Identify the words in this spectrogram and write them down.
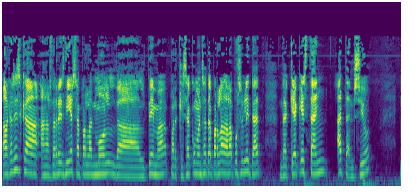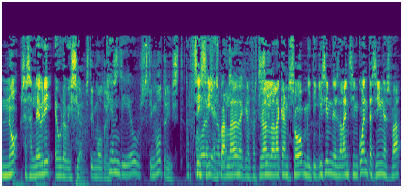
El cas és que en els darrers dies s'ha parlat molt del tema perquè s'ha començat a parlar de la possibilitat de que aquest any, atenció, no se celebri Eurovision. Estic molt Què em trist. dius? Estic molt trist. Per Sí, favor, sí, això es parla de que el Festival Sí. de la Cançó, mitiquíssim des de l'any 55, es fa,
